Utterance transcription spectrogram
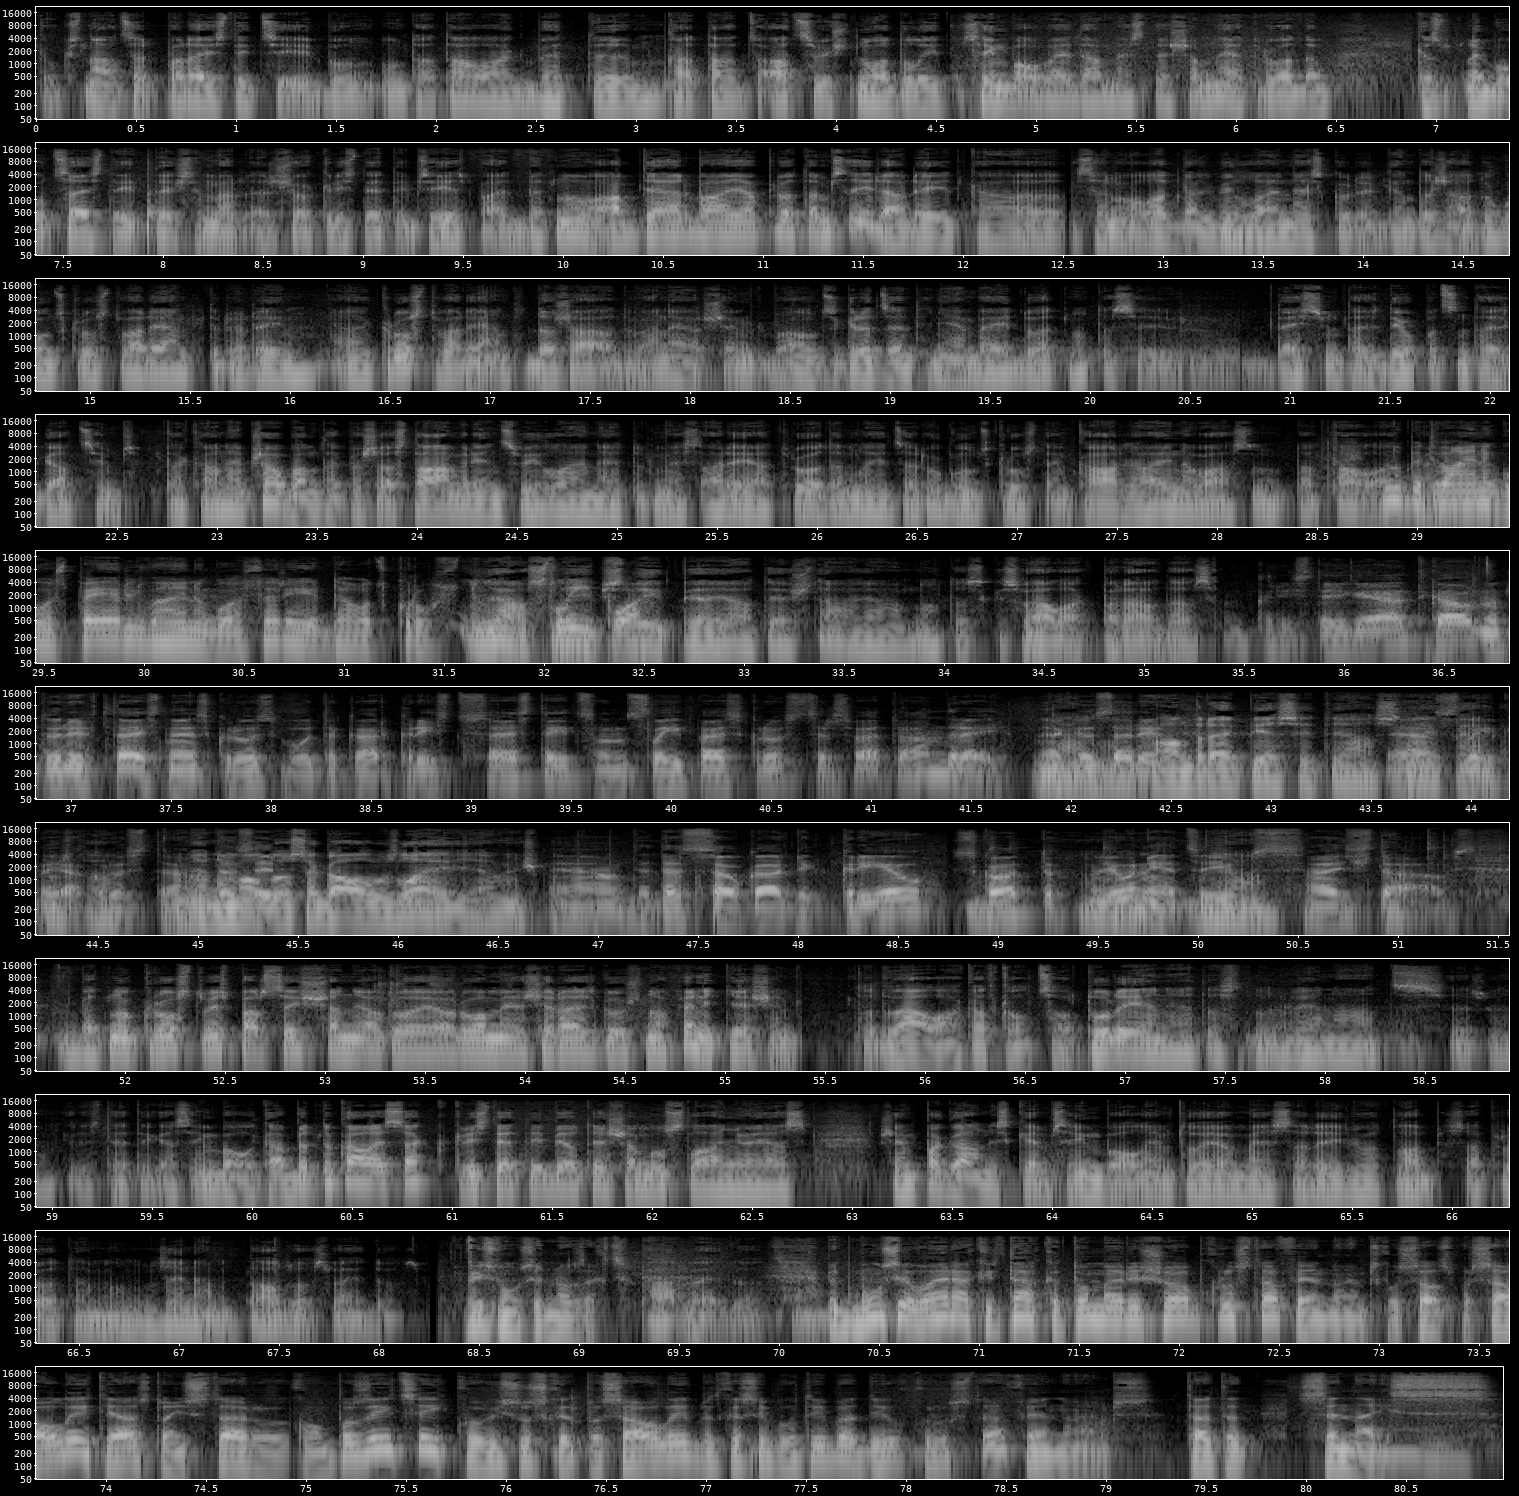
kaut kas nāca ar pareizticību un, un tā tālāk, bet um, kā tādu atsevišķu nodalītu simbolu veidā mēs tiešām neatrodam, kas nebūtu saistīti, teiksim, ar, ar šo kristietības iespēju. Bet, nu, apģērbā jau, protams, ir arī, kā seno latgaļu villainēs, kur ir gan dažādi ugunskrustu varianti, tur arī eh, krustu varianti dažādi, vai ne, ar šiem bronzas gredzentiņiem veidot, nu, tas ir 10. 12. gadsimts. Tā kā neapšaubām, tai pašā stāmrienas villainē, tur mēs arī atrodam līdz ar ugunskrustiem, kārļa ainavās un tā tālāk. Nu, bet vainagos pēr ķērļu vainagos arī ir daudz krustu. Jā, slīpo. Slīpie, jā, tieši tā, jā, nu, tas, kas vēlāk parādās. Kristīgajā atkal, nu, tur ir taisnais krusts, būtu kā ar Kristu saistīts, un slīpais krusts ar Svēto Andreju. Jā, jā, kas arī ir. Andreja piesīt, jā, slīpajā, jā, slīpajā krustā. Ja nemaldos ar galvu uz leju, jā, viņš. Jā, un tad tas savukārt ir Krievu, Skotu un jūrniecības jā. aizstāvs. Bet, nu, krustu vispār sišana jau to jau romieši ir aizguvuši no feniķiešiem. Tad vēlāk atkal caur turieni, ja tas tur vienāds ir uh, kristietīgā simbolikā. Bet, nu, kā lai saka, kristietība jau tiešām uzslāņojās šiem pagāniskiem simboliem. To jau mēs arī ļoti labi saprotam un zinām daudzos veidos. Viss mums ir nozagts. Pārveidots. Jā. Bet mums jau vairāk ir tā, ka tomēr ir šo abu krustu apvienojums, ko sauc par saulīti, jā, astoņu staru kompozīciju, ko visi uzskata par saulīti, bet kas ir būtībā divu krustu apvienojums. Tā tad senais.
